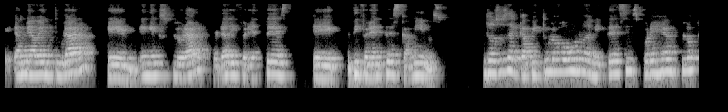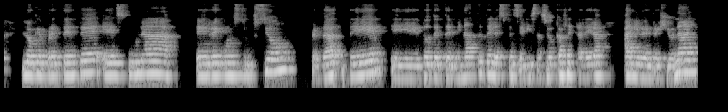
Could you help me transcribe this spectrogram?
eh, me aventurara eh, en explorar ¿verdad? Diferentes, eh, diferentes caminos. Entonces, el capítulo 1 de mi tesis, por ejemplo, lo que pretende es una reconstrucción ¿verdad? de los determinantes de la especialización cafetalera a nivel regional,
